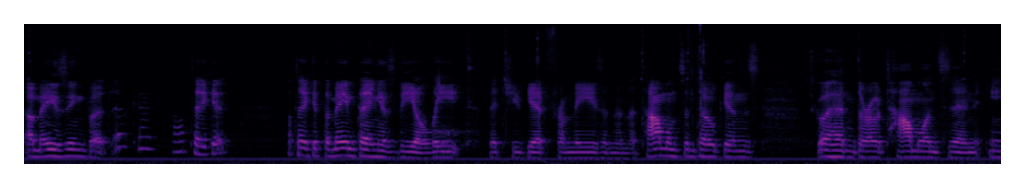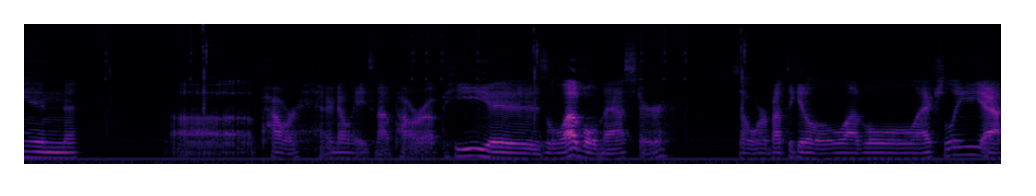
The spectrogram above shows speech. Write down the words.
amazing, but okay, I'll take it. I'll take it. The main thing is the elite that you get from these, and then the Tomlinson tokens. Let's go ahead and throw Tomlinson in uh, power. No, he's not power up. He is level master. So we're about to get a level. Actually, yeah,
